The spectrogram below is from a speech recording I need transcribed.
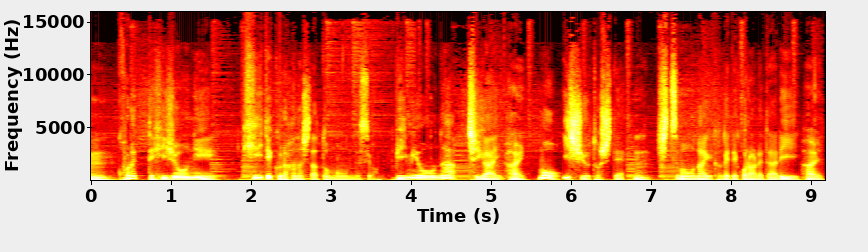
うん。これって非常に聞いてくる話だと思うんですよ。微妙な違いはい。もイシューとしてうん。質問を投げかけてこられたり、はい。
